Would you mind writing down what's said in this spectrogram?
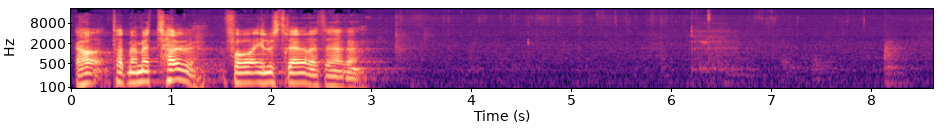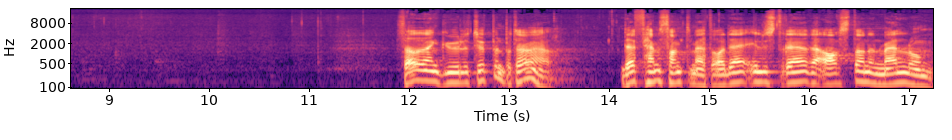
Jeg har tatt med meg tau for å illustrere dette. her. Ser dere den gule tuppen på tauet her? Det er fem centimeter, og det illustrerer avstanden mellom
